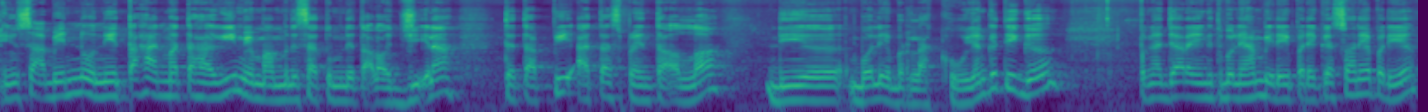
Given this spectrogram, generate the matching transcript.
Yusuf bin Nun ni tahan matahari memang benda satu benda tak logik lah. Tetapi atas perintah Allah, dia boleh berlaku. Yang ketiga, pengajaran yang kita boleh ambil daripada kisah ni apa dia?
